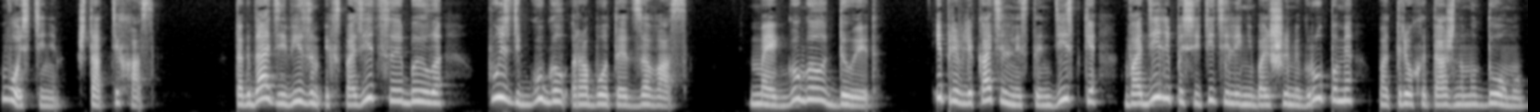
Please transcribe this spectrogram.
в Остине, штат Техас. Тогда девизом экспозиции было «Пусть Google работает за вас». Make Google do it – и привлекательные стендистки водили посетителей небольшими группами по трехэтажному дому,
